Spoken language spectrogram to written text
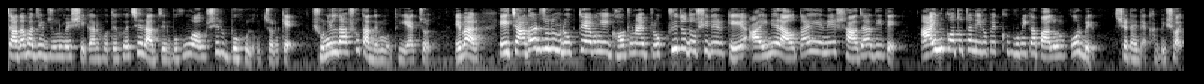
চাঁদাবাজির জুলুমের শিকার হতে হয়েছে রাজ্যের বহু অংশের বহু লোকজনকে। সুনীল দাসও তাদের মধ্যেই একজন। এবার এই চাঁদার জুলুম রুখতে এবং এই ঘটনায় প্রকৃত দোষীদেরকে আইনের আওতায় এনে সাজা দিতে আইন কতটা নিরপেক্ষ ভূমিকা পালন করবে সেটাই দেখার বিষয়।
